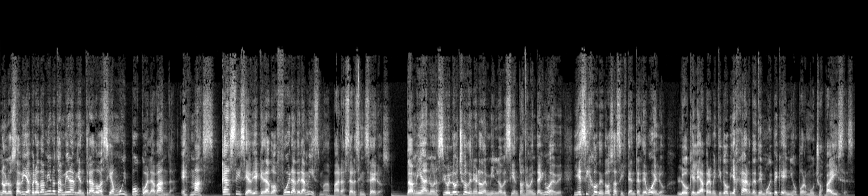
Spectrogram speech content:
no lo sabía, pero Damiano también había entrado hacía muy poco a la banda. Es más, casi se había quedado afuera de la misma, para ser sinceros. Damiano nació el 8 de enero de 1999 y es hijo de dos asistentes de vuelo, lo que le ha permitido viajar desde muy pequeño por muchos países.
